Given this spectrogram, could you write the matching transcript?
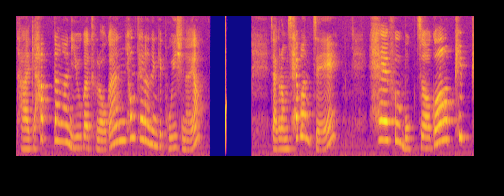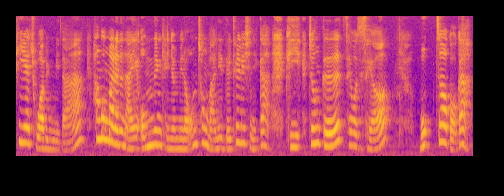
다 이렇게 합당한 이유가 들어간 형태라는 게 보이시나요? 자, 그럼 세 번째. have 목적어 pp의 조합입니다. 한국말에는 아예 없는 개념이라 엄청 많이들 틀리시니까 귀 쫑긋 세워주세요. 목적어가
